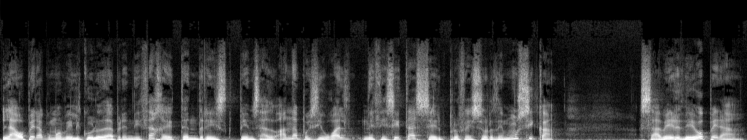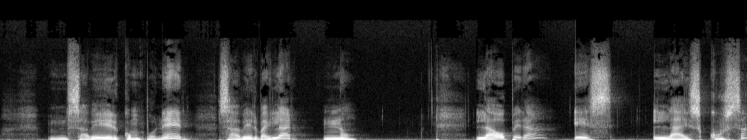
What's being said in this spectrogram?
la ópera como vehículo de aprendizaje tendréis pensado, anda, pues igual necesitas ser profesor de música, saber de ópera, Mm, saber componer, saber bailar. No. La ópera es la excusa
